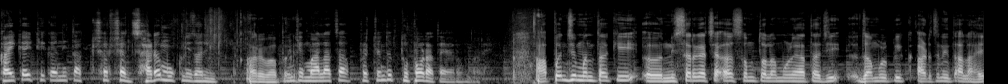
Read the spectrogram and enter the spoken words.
काही काही ठिकाणी तर अक्षरशः झाडं मोकळी झाली. अरे बापरे. म्हणजे मालाचा प्रचंड तुटवडा तयार होणार आहे. आपण जे म्हणता की निसर्गाच्या असमतोलामुळे आता जी जांभूळ पीक अडचणीत आलं आहे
